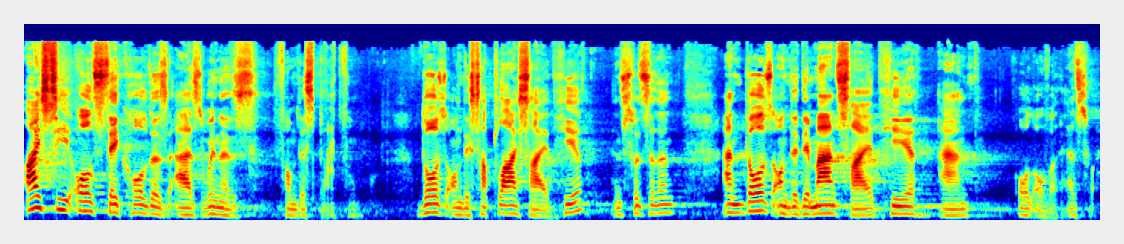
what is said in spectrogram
I see all stakeholders as winners from this platform. Those on the supply side here in Switzerland, and those on the demand side here and all over elsewhere.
